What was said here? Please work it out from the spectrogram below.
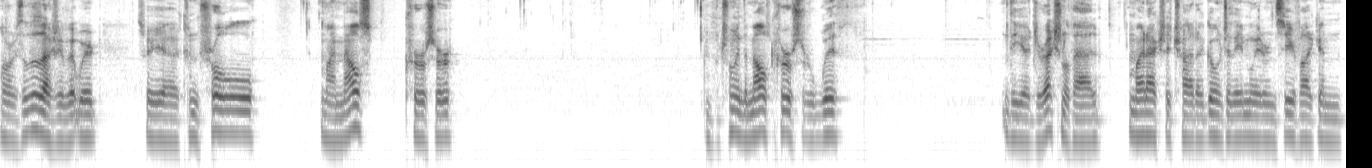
Alright, so this is actually a bit weird. So yeah, control my mouse cursor. I'm controlling the mouse cursor with the uh, directional pad. I might actually try to go into the emulator and see if I can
